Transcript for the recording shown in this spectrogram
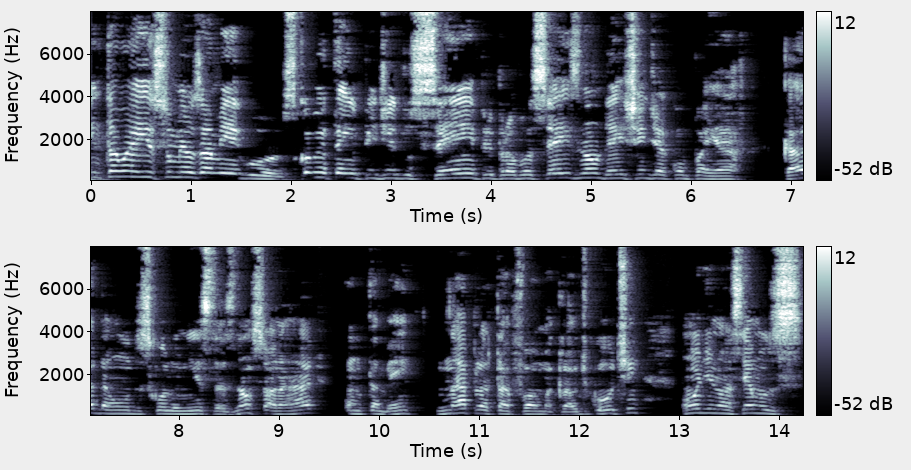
Então é isso, meus amigos. Como eu tenho pedido sempre para vocês, não deixem de acompanhar cada um dos colunistas, não só na rádio, como também na plataforma Cloud Coaching, onde nós temos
